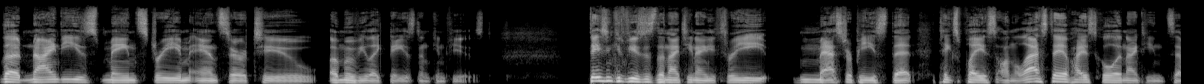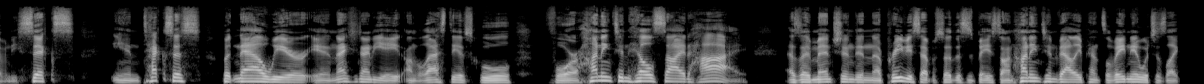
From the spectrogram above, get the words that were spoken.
the 90s mainstream answer to a movie like Dazed and Confused. Dazed and Confused is the 1993 masterpiece that takes place on the last day of high school in 1976 in Texas, but now we're in 1998 on the last day of school for Huntington Hillside High. As I mentioned in a previous episode, this is based on Huntingdon Valley, Pennsylvania, which is like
